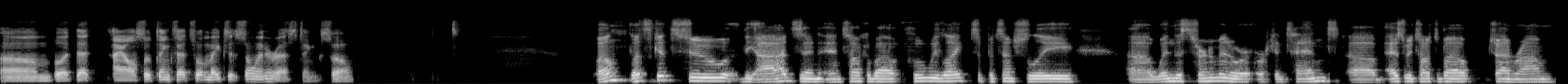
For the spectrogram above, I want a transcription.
Um, but that I also think that's what makes it so interesting. So, well, let's get to the odds and and talk about who we like to potentially uh, win this tournament or, or contend. Um, as we talked about, Jon Rahm,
